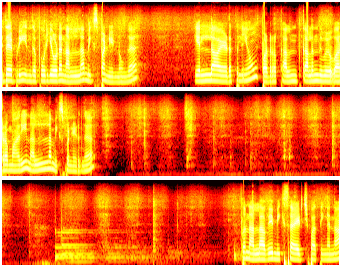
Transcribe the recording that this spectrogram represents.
இதை எப்படி இந்த பொரியோடு நல்லா மிக்ஸ் பண்ணிடணுங்க. எல்லா இடத்துலையும் படுற கலந் கலந்து வர மாதிரி நல்லா மிக்ஸ் பண்ணிவிடுங்க இப்போ நல்லாவே மிக்ஸ் ஆகிடுச்சு பார்த்திங்கன்னா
